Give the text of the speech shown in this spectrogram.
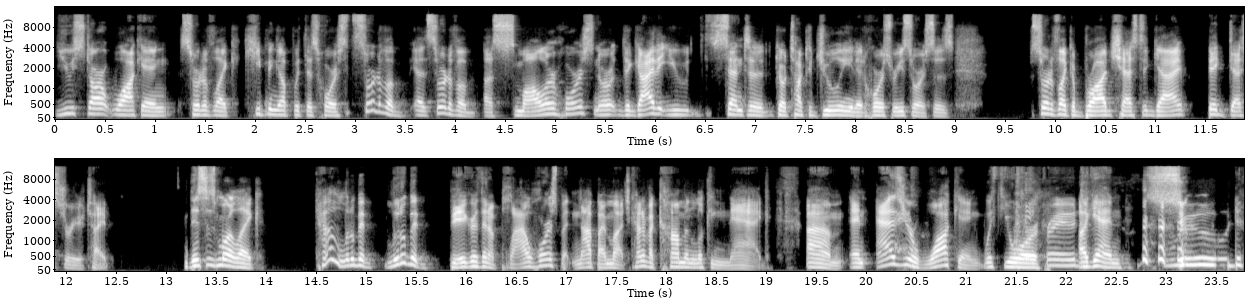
you start walking sort of like keeping up with this horse it's sort of a, a sort of a, a smaller horse nor the guy that you sent to go talk to julian at horse resources sort of like a broad-chested guy big destrier type this is more like kind of a little bit little bit bigger than a plow horse but not by much kind of a common looking nag um and as you're walking with your Rude. again su- Rude.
